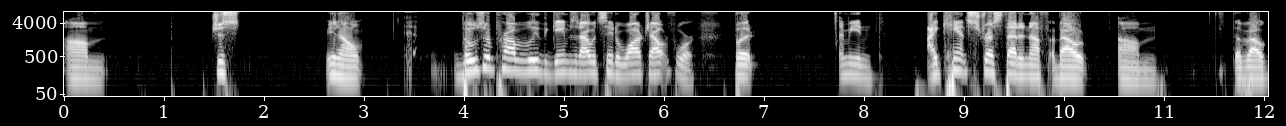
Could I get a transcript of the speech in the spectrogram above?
Um, just, you know, those are probably the games that I would say to watch out for. But, I mean, I can't stress that enough about um, about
